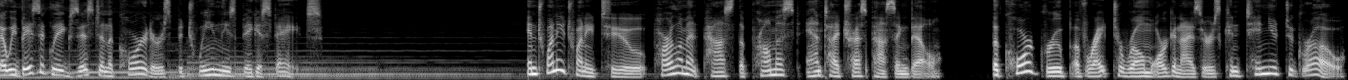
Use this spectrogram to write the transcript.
that we basically exist in the corridors between these big estates. In 2022, Parliament passed the promised anti trespassing bill, the core group of Right to Roam organizers continued to grow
